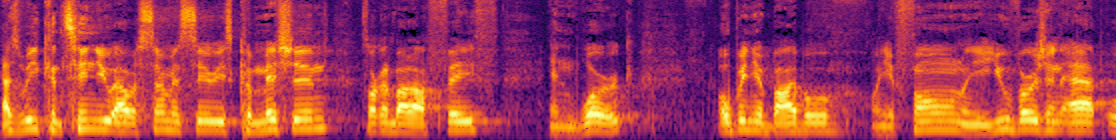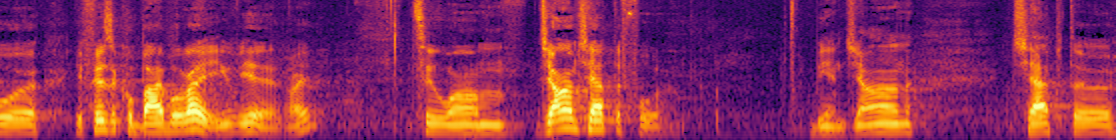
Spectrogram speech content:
as we continue our sermon series, Commissioned, talking about our faith and work. Open your Bible on your phone, on your YouVersion app, or your physical Bible, right? You, yeah, right? To um, John chapter 4. Be in John chapter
